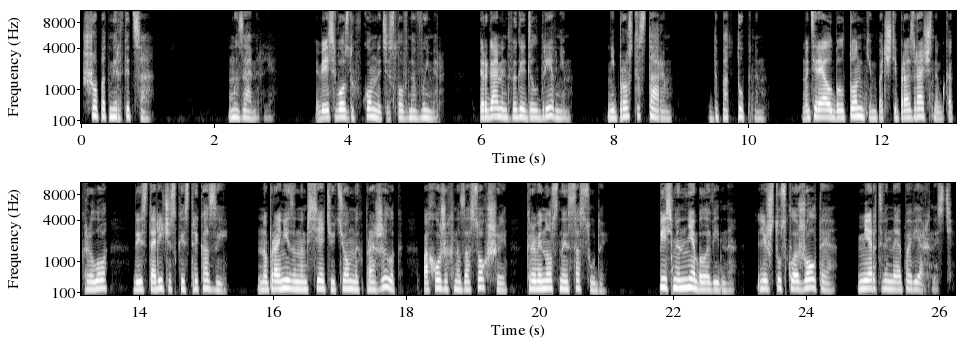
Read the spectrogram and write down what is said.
шепот мертвеца. Мы замерли. Весь воздух в комнате словно вымер. Пергамент выглядел древним, не просто старым, да потопным. Материал был тонким, почти прозрачным, как крыло доисторической стрекозы, но пронизанным сетью темных прожилок, похожих на засохшие кровеносные сосуды. Письмен не было видно, лишь тускло-желтая, мертвенная поверхность.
